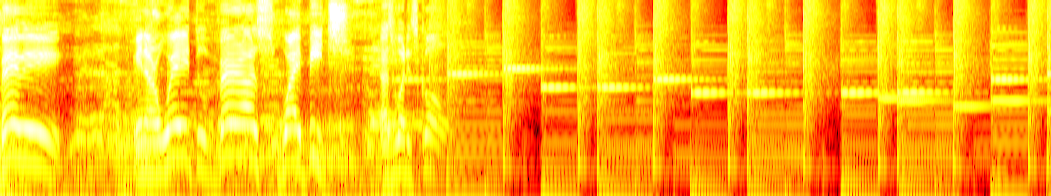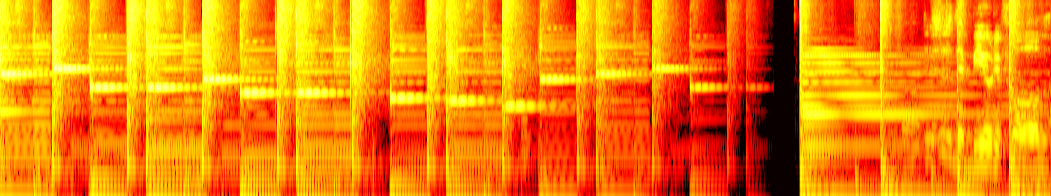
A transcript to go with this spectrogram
Baby, in our way to Vera's White Beach. That's what it's called. This is the beautiful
